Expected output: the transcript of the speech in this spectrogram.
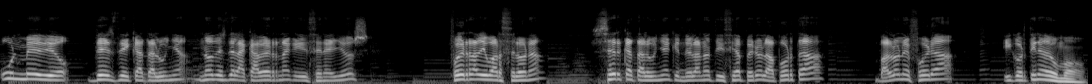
un medio desde Cataluña, no desde la caverna que dicen ellos. Fue Radio Barcelona, Ser Cataluña quien dio la noticia, pero la porta, balones fuera y cortina de humo.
